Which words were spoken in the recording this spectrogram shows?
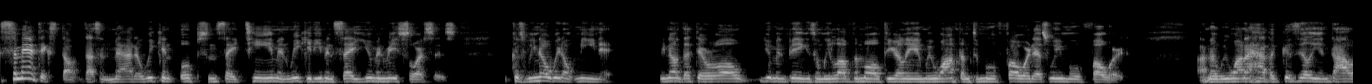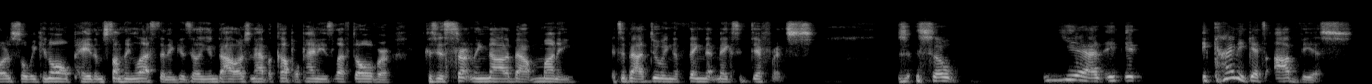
semantics don't doesn't matter. We can oops and say team, and we could even say human resources because we know we don't mean it. We know that they're all human beings and we love them all dearly and we want them to move forward as we move forward. I mean, we want to have a gazillion dollars so we can all pay them something less than a gazillion dollars and have a couple pennies left over because it's certainly not about money. It's about doing a thing that makes a difference. So, yeah, it it, it kind of gets obvious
